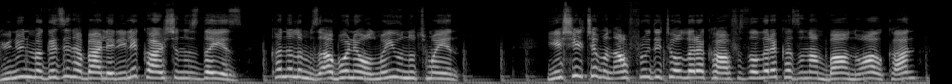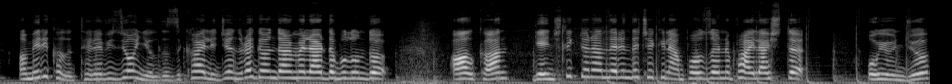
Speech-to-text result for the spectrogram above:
Günün magazin haberleriyle karşınızdayız. Kanalımıza abone olmayı unutmayın. Yeşilçam'ın Afroditi olarak hafızalara kazanan Banu Alkan, Amerikalı televizyon yıldızı Kylie Jenner'a göndermelerde bulundu. Alkan, gençlik dönemlerinde çekilen pozlarını paylaştı. Oyuncu,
